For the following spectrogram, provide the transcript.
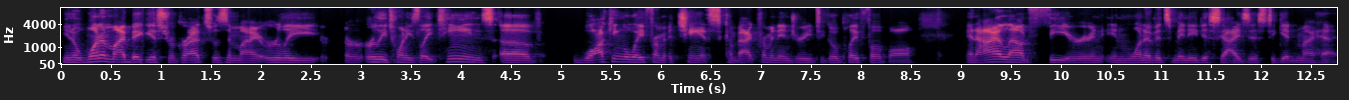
you know, one of my biggest regrets was in my early or early 20s, late teens of walking away from a chance to come back from an injury to go play football and I allowed fear in, in one of its many disguises to get in my head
